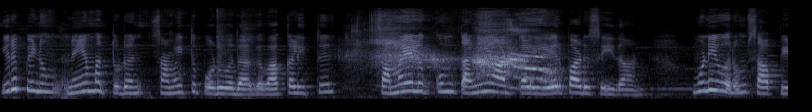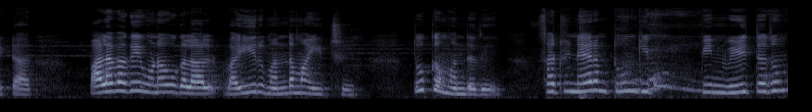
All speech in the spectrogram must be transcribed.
இருப்பினும் நியமத்துடன் சமைத்து போடுவதாக வாக்களித்து சமையலுக்கும் தனி ஆட்களை ஏற்பாடு செய்தான். முனிவரும் சாப்பிட்டார். பல வகை உணவுகளால் வயிறு மந்தமாயிற்று. தூக்கம் வந்தது. சற்று நேரம் தூங்கி பின் விழித்ததும்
